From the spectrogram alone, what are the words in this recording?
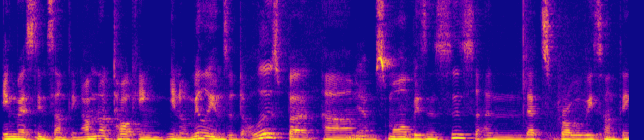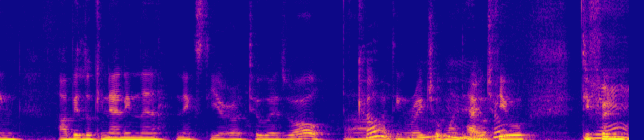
invest in something. I'm not talking, you know, millions of dollars, but um, Yep. small businesses. And that's probably something I'll be looking at in the next year or two as well. Uh, I think Rachel might have Rachel? a few different Yeah.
